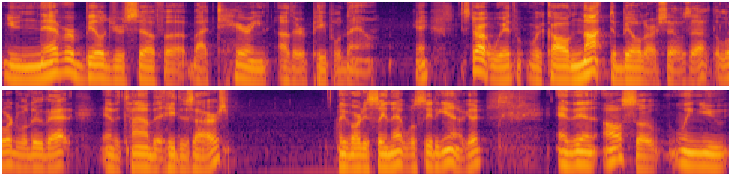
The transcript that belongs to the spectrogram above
you never build yourself up by tearing other people down. Okay? Start with, we're called not to build ourselves up. The Lord will do that in the time that He desires. We've already seen that. We'll see it again, okay? And then also, when you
